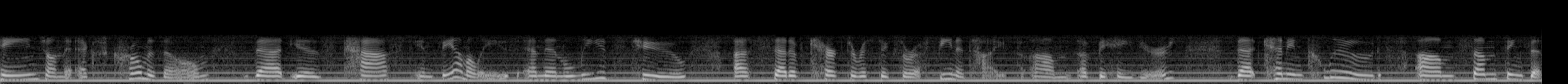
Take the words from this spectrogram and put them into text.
change on the X chromosome that is passed in families and then leads to a set of characteristics or a phenotype um, of behaviors that can include um, some things that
